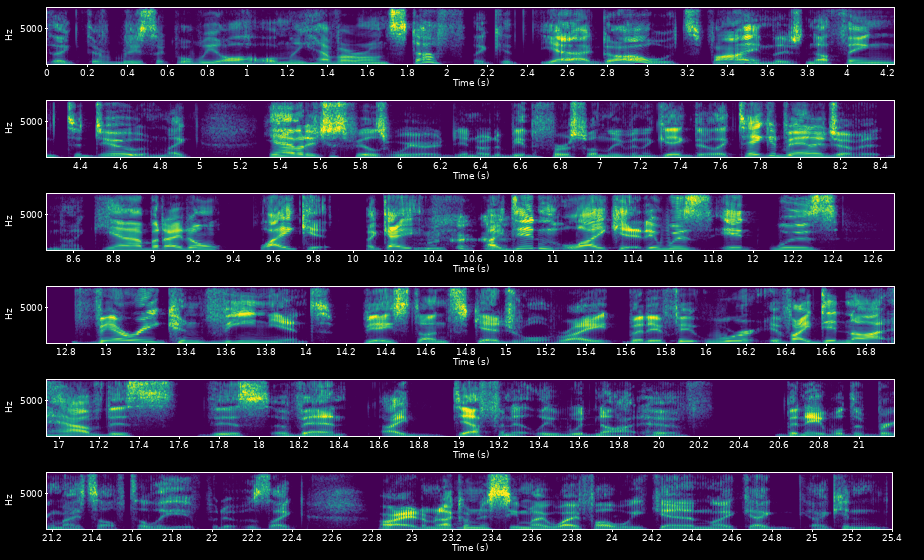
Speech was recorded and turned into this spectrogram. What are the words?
like, everybody's like, well, we all only have our own stuff. Like, it, yeah, go. It's fine. There's nothing to do. I'm like, yeah, but it just feels weird, you know, to be the first one leaving the gig. They're like, take advantage of it. And I'm like, yeah, but I don't like it. Like, I, I didn't like it. It was, it was very convenient based on schedule, right? But if it were, if I did not have this, this event, I definitely would not have been able to bring myself to leave. But it was like, all right, I'm not going to see my wife all weekend. Like I, I can,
